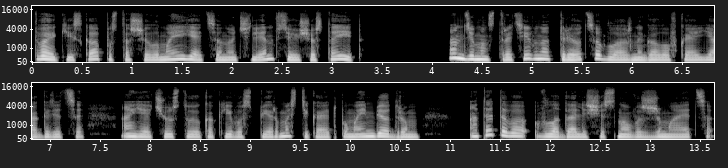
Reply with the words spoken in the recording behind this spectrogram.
Твоя киска опустошила мои яйца, но член все еще стоит. Он демонстративно трется влажной головкой о ягодицы, а я чувствую, как его сперма стекает по моим бедрам. От этого влагалище снова сжимается.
